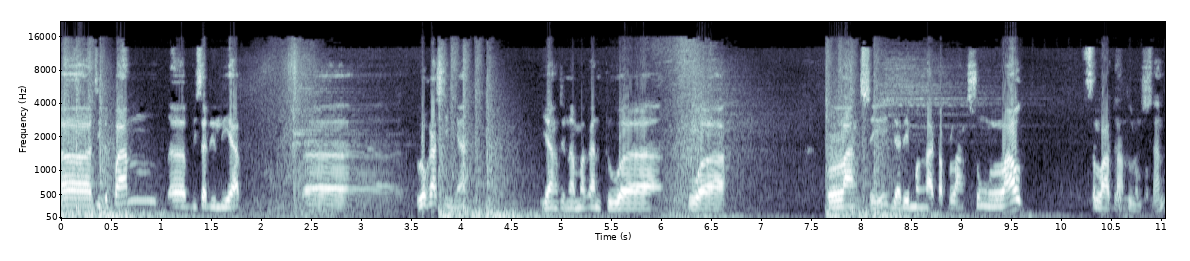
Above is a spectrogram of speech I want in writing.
Eh, di depan eh, bisa dilihat eh, lokasinya yang dinamakan dua dua Langse, jadi menghadap langsung laut selatan tulisan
